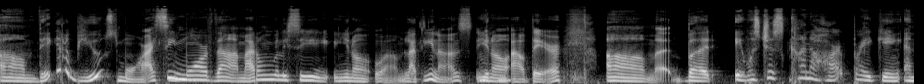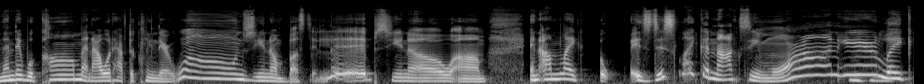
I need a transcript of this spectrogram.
um, they get abused more. I see more of them. I don't really see, you know, um, Latinas, you know, out there. Um, but it was just kind of heartbreaking. And then they would come and I would have to clean their wounds, you know, busted lips, you know. Um, and I'm like, "Oh, is this like an oxymoron here? Like,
